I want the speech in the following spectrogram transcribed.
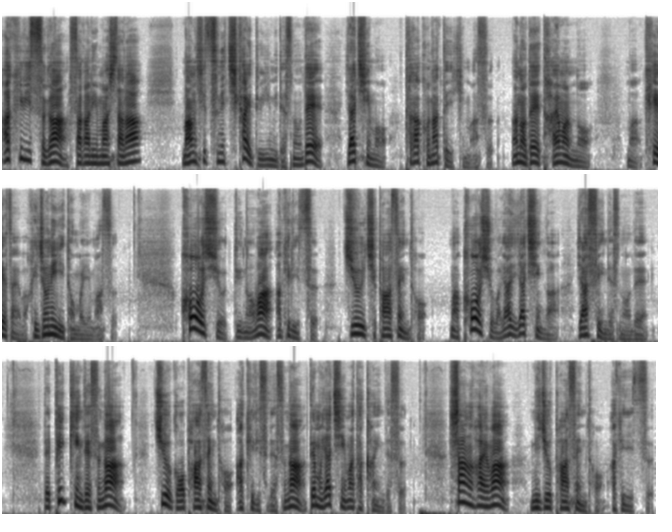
空き率が下がりましたら、満室に近いという意味ですので、家賃も高くなっていきます。なので、台湾の、まあ、経済は非常にいいと思います。広州っていうのは空き率11%。まあ、広州は家賃が安いんですので、で、北京ですが、15%空き率ですが、でも家賃は高いんです。上海は20%空き率。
